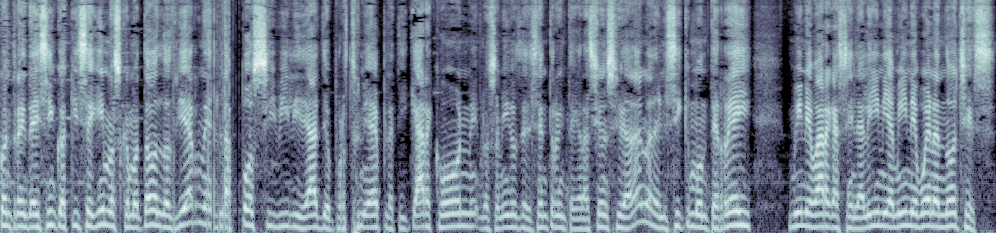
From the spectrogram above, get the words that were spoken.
con 35, aquí seguimos como todos los viernes, la posibilidad de oportunidad de platicar con los amigos del Centro de Integración Ciudadana del SIC Monterrey, Mine Vargas en la línea. Mine, buenas noches.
